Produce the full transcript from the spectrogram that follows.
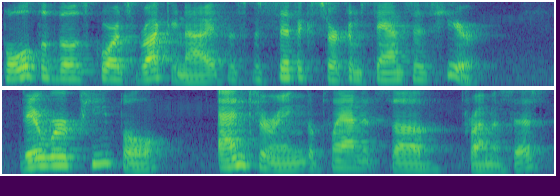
both of those courts recognize the specific circumstances here. There were people entering the Planet Sub premises.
